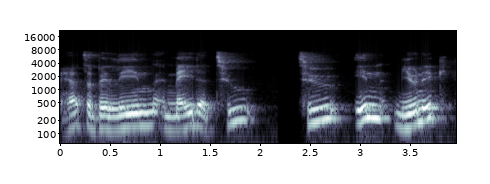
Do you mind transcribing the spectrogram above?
Hertha Berlin made a two-two in Munich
